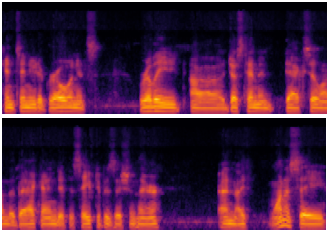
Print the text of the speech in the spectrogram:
continue to grow, and it's really uh, just him and Dax Hill on the back end at the safety position there. And I want to say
